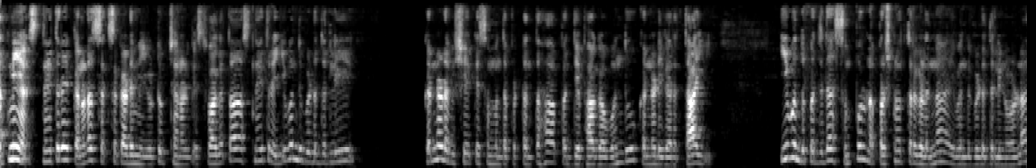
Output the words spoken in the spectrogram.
ಆತ್ಮೀಯ ಸ್ನೇಹಿತರೆ, ಕನ್ನಡ ಸಕ್ಸ್ ಅಕಾಡೆಮಿ ಯೂಟ್ಯೂಬ್ ಚಾನಲ್ಗೆ ಸ್ವಾಗತ. ಸ್ನೇಹಿತರೆ, ಈ ಒಂದು ವಿಡಿಯೋದಲ್ಲಿ ಕನ್ನಡ ವಿಷಯಕ್ಕೆ ಸಂಬಂಧಪಟ್ಟಂತಹ ಪದ್ಯ ಭಾಗ ಒಂದು, ಕನ್ನಡಿಗರ ತಾಯಿ. ಈ ಒಂದು ಪದ್ಯದ ಸಂಪೂರ್ಣ ಪ್ರಶ್ನೋತ್ತರಗಳನ್ನು ಈ ಒಂದು ವಿಡಿಯೋದಲ್ಲಿ ನೋಡೋಣ.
